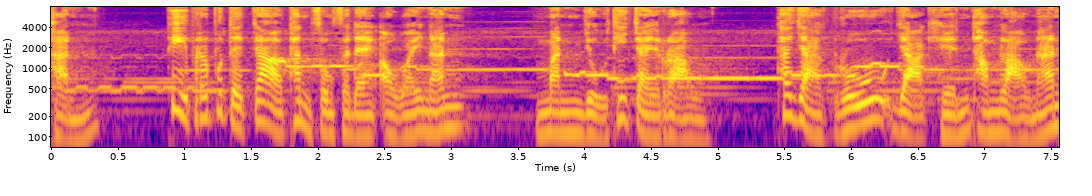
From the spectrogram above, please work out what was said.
ขันธ์ที่พระพุทธเจ้าท่านทรงแสดงเอาไว้นั้น มันอยู่ที่ใจเรา ถ้าอยากรู้อยากเห็นธรรมเหล่านั้น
